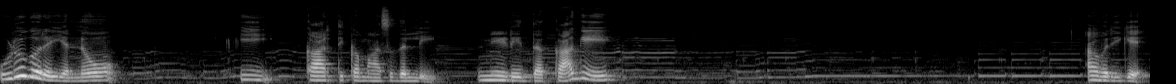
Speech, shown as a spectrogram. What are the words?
ಉಡುಗೊರೆಯನ್ನು ಈ ಕಾರ್ತಿಕ ಮಾಸದಲ್ಲಿ ನೀಡಿದ್ದಕ್ಕಾಗಿ ಅವರಿಗೆ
